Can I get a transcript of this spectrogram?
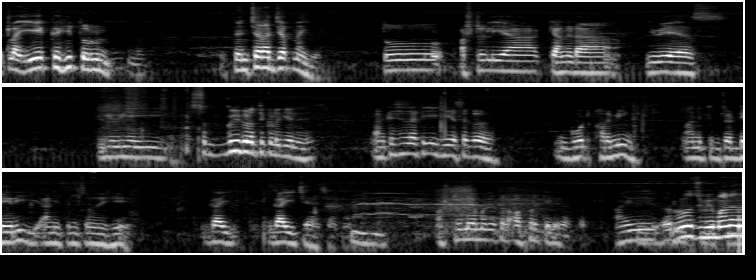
तिथला एकही तरुण त्यांच्या राज्यात नाही आहे तो Australia Canada U S U A E सगळीकडं तिकडं गेले आणि कशासाठी हे सगळं गोट फार्मिंग आणि तुमचं डेअरी आणि तुमचं हे गाई गाईच्या ह्याच्यात. ऑस्ट्रेलियामध्ये तर ऑफर केले जातात. आणि रोज विमानं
